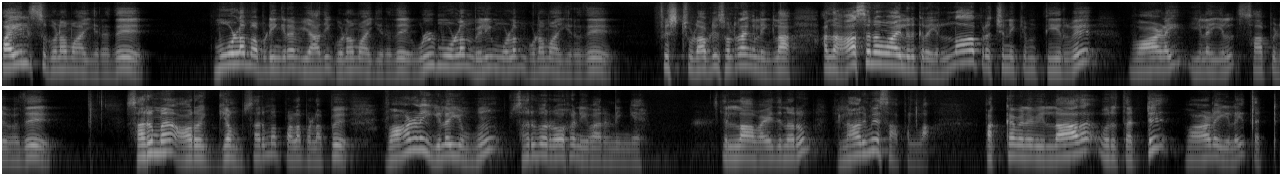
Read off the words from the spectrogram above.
பைல்ஸ் குணமாகிறது. மூலம் அப்படிங்கிற வியாதி குணமாகிறது. உள் மூலம் வெளி மூலம் குணமாகிறது. ஃபிஸ்டுலா அப்படி சொல்கிறாங்க இல்லைங்களா? அந்த ஆசனவாயில் இருக்கிற எல்லா பிரச்சனைக்கும் தீர்வு வாழை இலையில் சாப்பிடுவது. சரும ஆரோக்கியம் சரும பளபளப்பு. வாழை இலையும் சர்வரோக நிவாரணிங்க. எல்லா வயதினரும் எல்லாருமே சாப்பிட்லாம். பக்க விளைவு இல்லாத ஒரு தட்டு வாழை இலை தட்டு.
